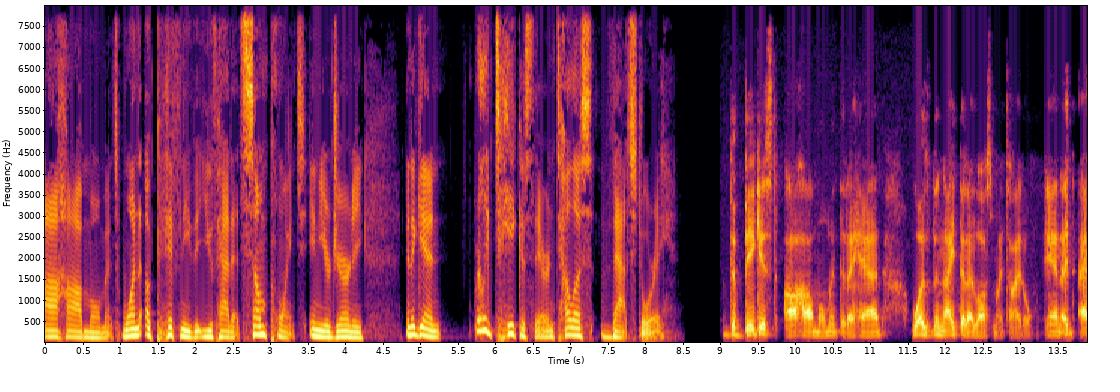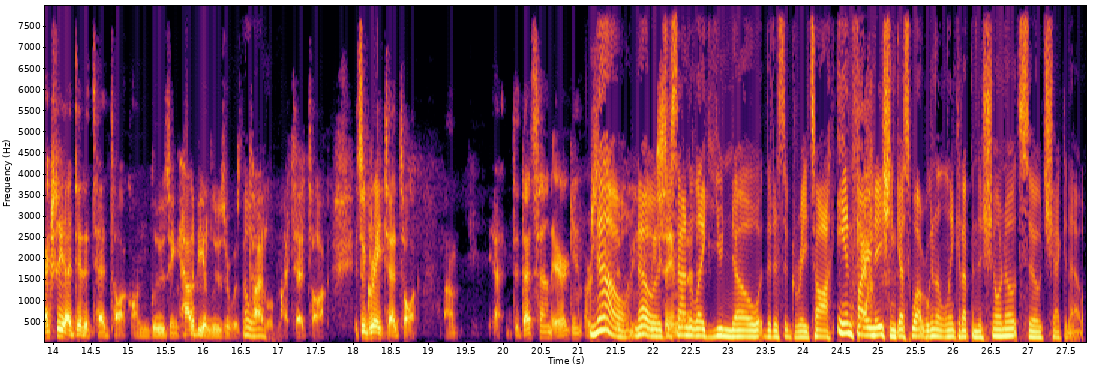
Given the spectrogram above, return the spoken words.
aha moment, one epiphany that you've had at some point in your journey. And again, really take us there and tell us that story. The biggest aha moment that I had was the night that I lost my title. And I, actually, I did a TED talk on losing. How to be a loser was the oh, title wow. of my TED talk. It's a great TED talk. Um, yeah, did that sound arrogant? Or no, no, it just sounded that? like you know that it's a great talk. And Fire yeah. Nation, guess what? We're going to link it up in the show notes, so check it out.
